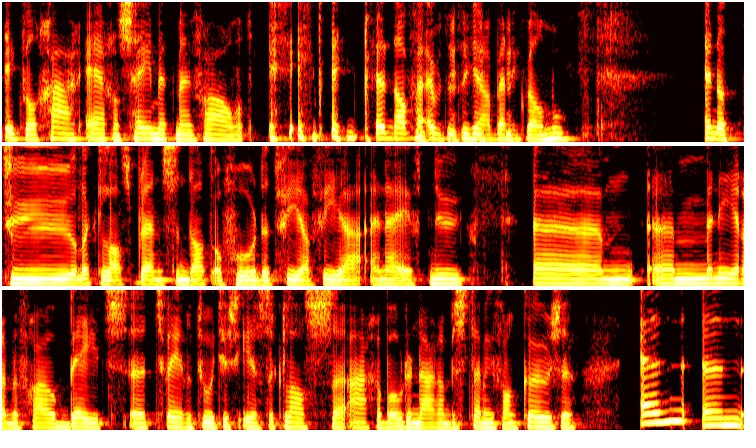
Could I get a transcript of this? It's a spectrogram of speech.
ik wil graag ergens heen met mijn vrouw, want ik, ik ben na 25 jaar ben ik wel moe. En natuurlijk las Branson dat of hoorde het via via. En hij heeft nu uh, uh, meneer en mevrouw Bates uh, twee retourtjes eerste klas uh, aangeboden naar een bestemming van keuze. En een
